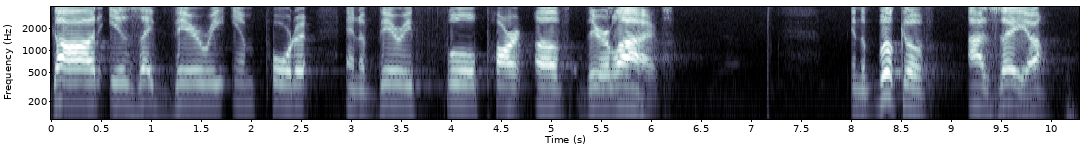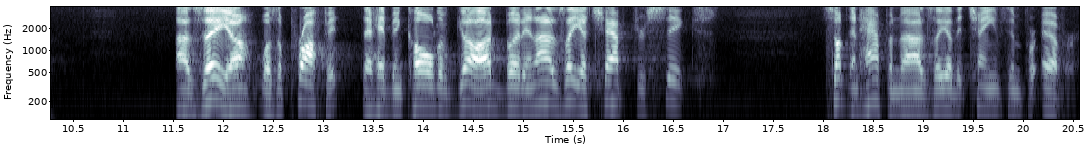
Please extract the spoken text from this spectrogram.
God is a very important and a very full part of their lives. In the book of Isaiah, Isaiah was a prophet that had been called of God, but in Isaiah chapter 6, something happened to Isaiah that changed him forever.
